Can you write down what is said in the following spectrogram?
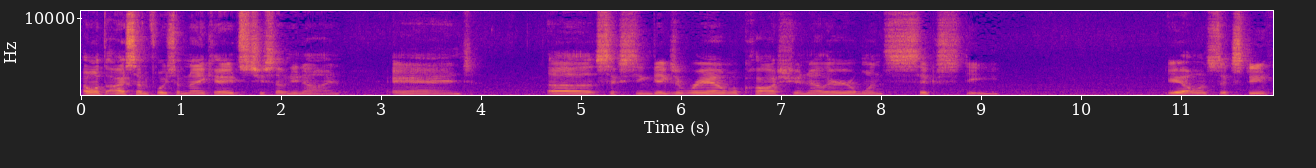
I want the i7 4790K, it's 279. And uh, 16 gigs of RAM will cost you another 160. Yeah, 160.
